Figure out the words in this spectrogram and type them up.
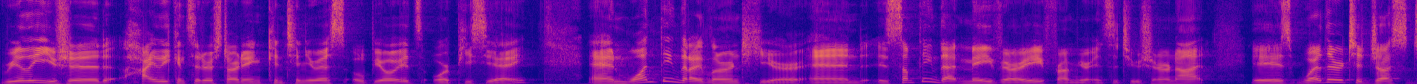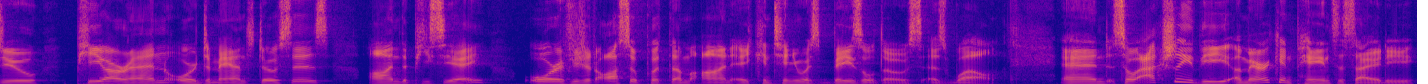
really you should highly consider starting continuous opioids or PCA. And one thing that I learned here, and is something that may vary from your institution or not, is whether to just do PRN or demand doses on the PCA, or if you should also put them on a continuous basal dose as well. And so, actually, the American Pain Society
